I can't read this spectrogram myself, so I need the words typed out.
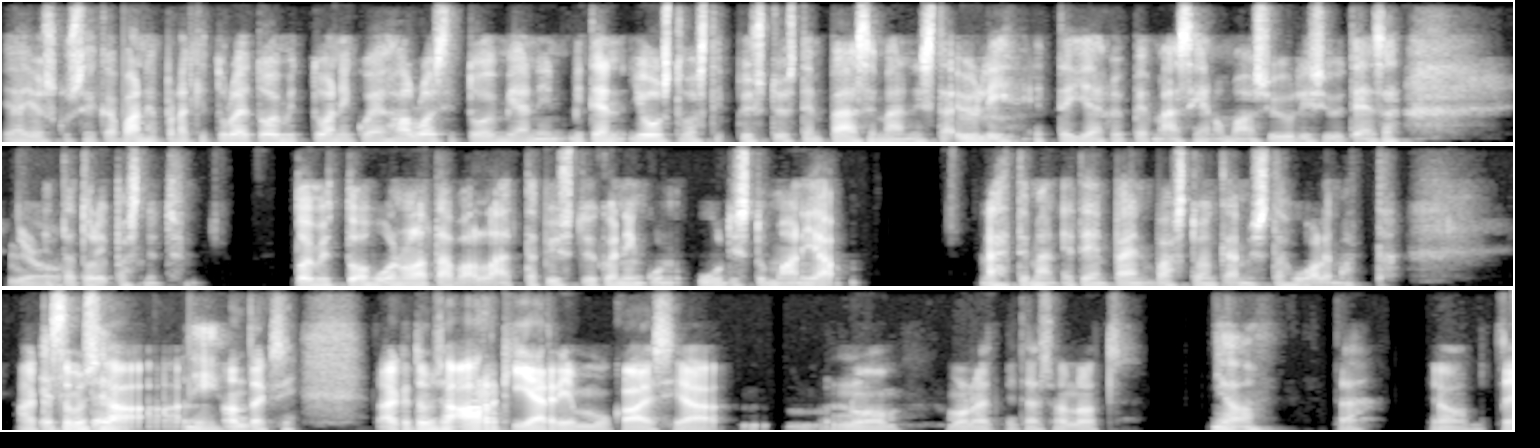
ja joskus ehkä vanhempanakin tulee toimittua niin kuin ei haluaisi toimia, niin miten joustavasti pystyy sitten pääsemään niistä yli, Mm. ettei jää rypemään siihen omaan syyllisyyteensä joo, että tulipas nyt toimittua huonolla tavalla, että pystyykö niin kuin uudistumaan ja lähtemään eteenpäin vastoinkäymistä huolimatta. aika ja tämmöisiä, sitten- niin. anteeksi, aika tämmöisiä arkijärjen mukaisia nuo monet, mitä sanot. Joo, Joo, mutta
